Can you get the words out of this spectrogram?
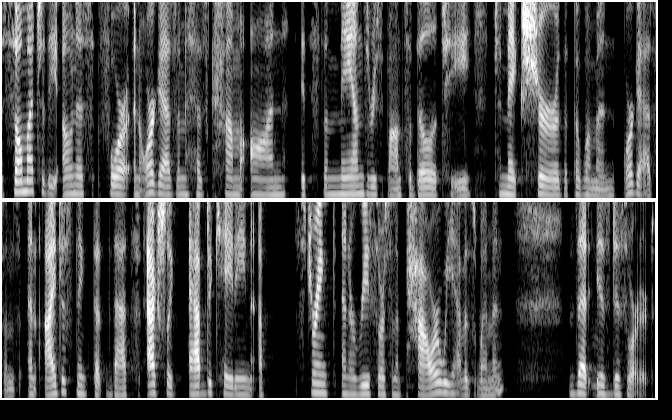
So much of the onus for an orgasm has come on it's the man's responsibility to make sure that the woman orgasms. And I just think that that's actually abdicating a strength and a resource and a power we have as women that mm. is disordered.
